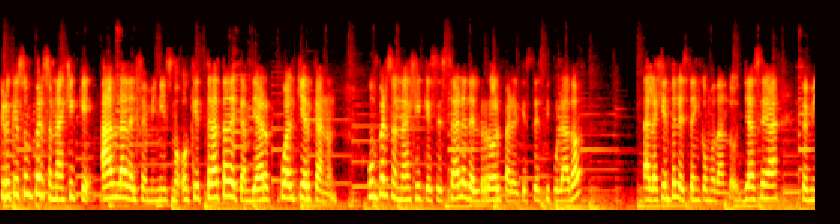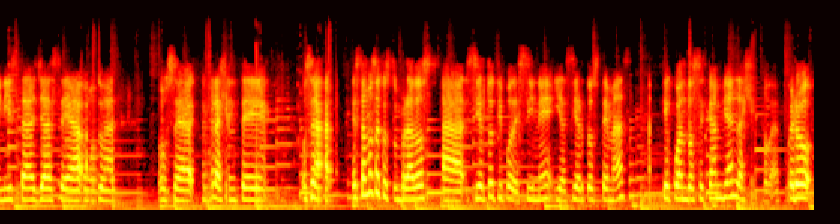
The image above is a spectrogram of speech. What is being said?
creo que es un personaje que habla del feminismo o que trata de cambiar cualquier canon. Un personaje que se sale del rol para el que esté estipulado, a la gente le está incomodando, ya sea feminista, ya sea o sea, la gente, o sea, estamos acostumbrados a cierto tipo de cine y a ciertos temas que cuando se cambian la gente pero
